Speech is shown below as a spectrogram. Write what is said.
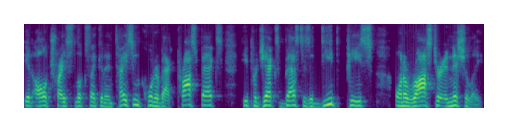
It all Trice looks like an enticing cornerback prospects. He projects best as a deep piece on a roster initially.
